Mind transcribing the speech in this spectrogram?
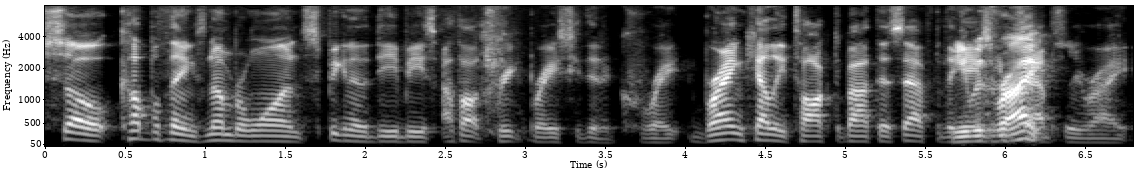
So, couple things. Number one, speaking of the DBs, I thought Tariq Bracy did a great. Brian Kelly talked about this after the game. He game. was right. absolutely right.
